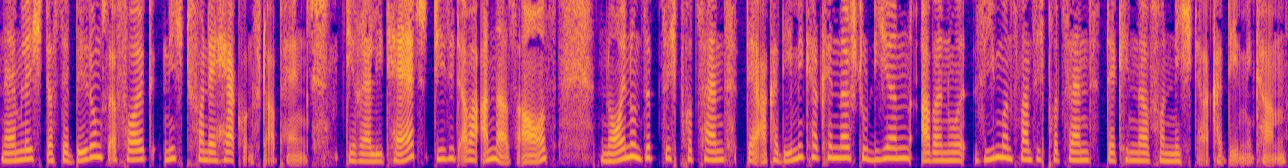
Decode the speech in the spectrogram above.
Nämlich, dass der Bildungserfolg nicht von der Herkunft abhängt. Die Realität, die sieht aber anders aus. 79 Prozent der Akademikerkinder studieren, aber nur 27 Prozent der Kinder von Nicht-Akademikern.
